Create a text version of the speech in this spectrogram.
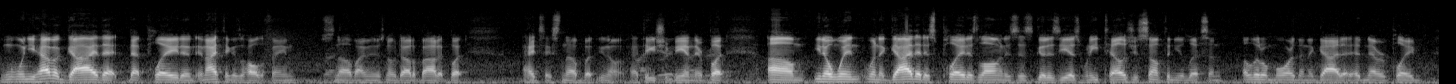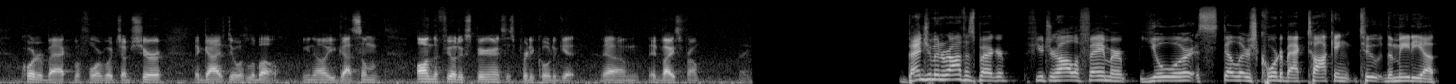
when you have a guy that that played, and, and I think is a Hall of Fame snub. I mean, there's no doubt about it. But I hate to say snub, but you know, I think he should be in there. But um, you know, when when a guy that has played as long and is as good as he is, when he tells you something, you listen a little more than a guy that had never played quarterback before, which I'm sure the guys do with LeBeau. You know, you got some on the field experience. It's pretty cool to get um, advice from. Benjamin Roethlisberger, the future Hall of Famer, your Steelers quarterback, talking to the media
